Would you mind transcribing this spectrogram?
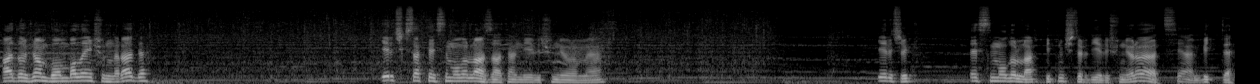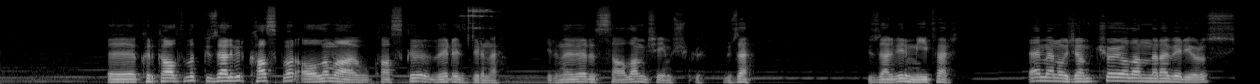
Hadi hocam bombalayın şunları hadi. Geri çıksak teslim olurlar zaten diye düşünüyorum ya. Geri çık. Teslim olurlar. Bitmiştir diye düşünüyorum. Evet yani bitti. Ee, 46'lık güzel bir kask var. Alalım abi bu kaskı veririz birine. Birine veririz. Sağlam bir şeymiş çünkü. Güzel. Güzel bir miğfer. Hemen hocam köy olanlara veriyoruz.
